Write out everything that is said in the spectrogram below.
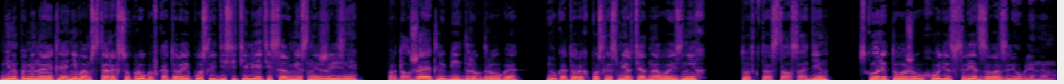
Не напоминают ли они вам старых супругов, которые после десятилетий совместной жизни продолжают любить друг друга и у которых после смерти одного из них, тот, кто остался один, вскоре тоже уходит вслед за возлюбленным.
